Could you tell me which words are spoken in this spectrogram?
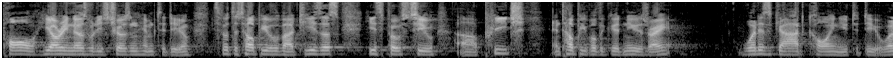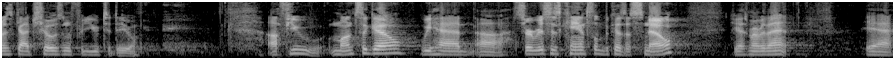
Paul, he already knows what he's chosen him to do. He's supposed to tell people about Jesus. He's supposed to uh, preach and tell people the good news, right? What is God calling you to do? What has God chosen for you to do? A few months ago, we had uh, services canceled because of snow. You guys remember that? Yeah.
